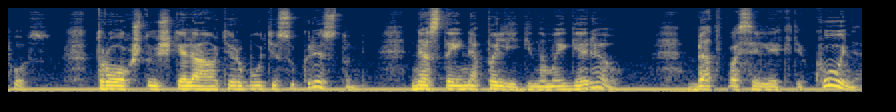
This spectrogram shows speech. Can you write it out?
pus, trokštų iškeliauti ir būti su Kristumi, nes tai nepalyginamai geriau, bet pasilikti kūne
